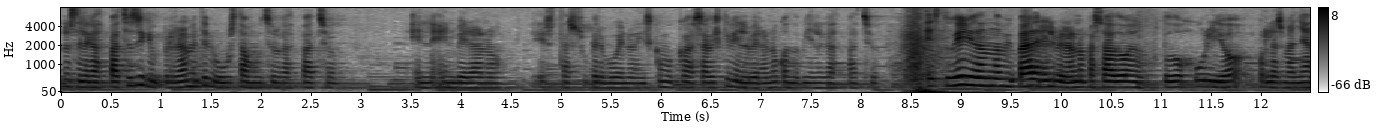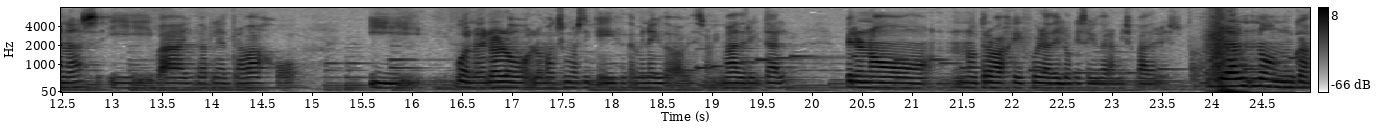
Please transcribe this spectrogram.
no sé, el gazpacho sí que realmente me gusta mucho el gazpacho en, en verano está súper bueno y es como que sabéis que viene el verano cuando viene el gazpacho. Estuve ayudando a mi padre el verano pasado en todo julio por las mañanas y iba a ayudarle al trabajo y bueno, era lo, lo, máximo así que hice, también ayudaba a veces a mi madre y tal, pero no, no trabajé fuera de lo que es ayudar a mis padres. Real, no, nunca,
